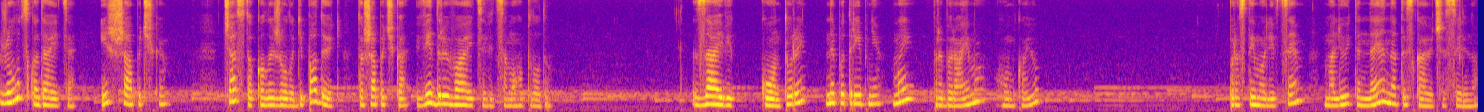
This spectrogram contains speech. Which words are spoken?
Жолудь складається із шапочки. Часто, коли жолуді падають, то шапочка відривається від самого плоду. Зайві контури непотрібні ми прибираємо гумкою. Простим олівцем малюйте не натискаючи сильно.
